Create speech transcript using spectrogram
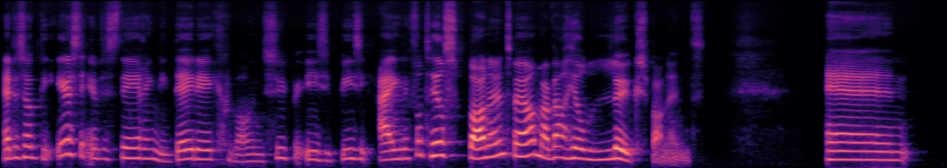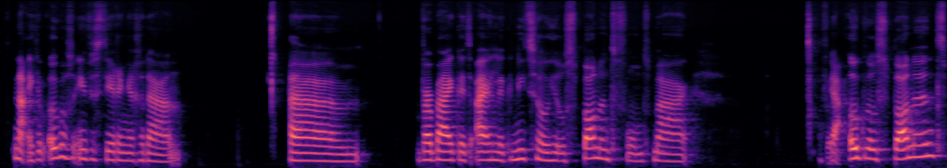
Het is ook die eerste investering, die deed ik gewoon super easy peasy. Eigenlijk vond het heel spannend wel, maar wel heel leuk spannend. En nou, ik heb ook wel eens investeringen gedaan. Um, waarbij ik het eigenlijk niet zo heel spannend vond, maar ja, ook wel spannend.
